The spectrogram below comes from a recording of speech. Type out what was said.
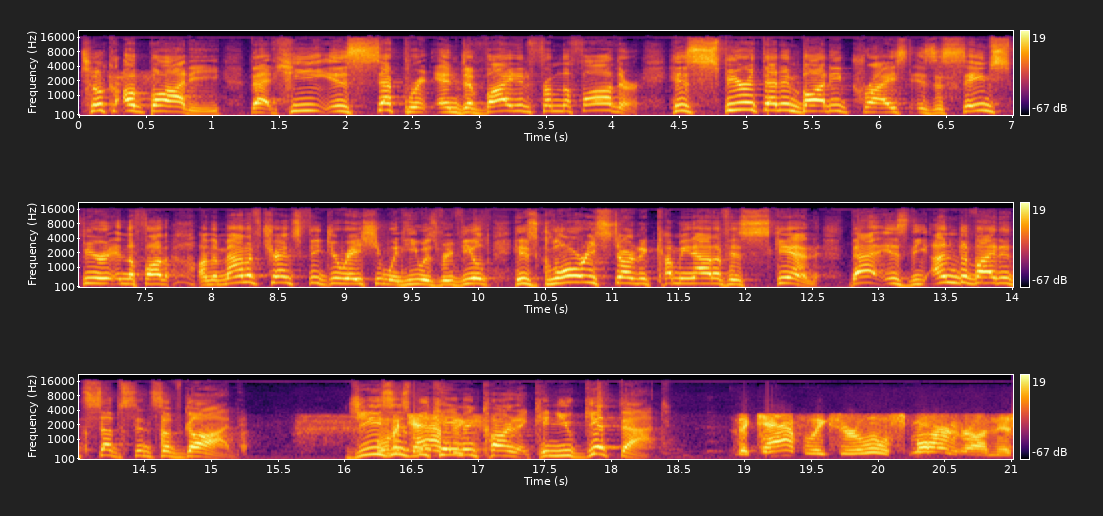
took a body that he is separate and divided from the Father. His spirit that embodied Christ is the same spirit in the Father. On the Mount of Transfiguration, when he was revealed, his glory started coming out of his skin. That is the undivided substance of God. Jesus became incarnate. Can you get that? the Catholics are a little smarter on this.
